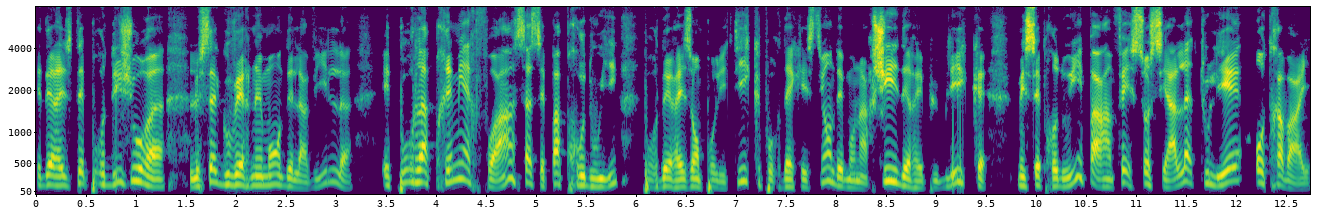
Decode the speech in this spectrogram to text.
et de rester pour dix jours le seul gouvernement de la ville Et pour la première fois, ça s'est pas produit pour des raisons politiques, pour des questions de monarchie, de république, mais c'est produit par un fait social tout lié au travail.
